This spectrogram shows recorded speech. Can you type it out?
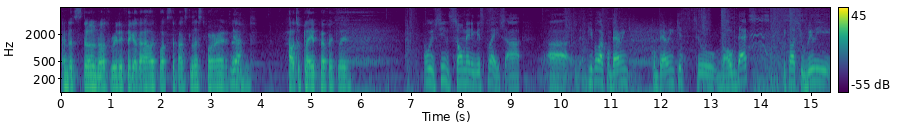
And it's still not really figured out what's the best list for it Yeah. and how to play it perfectly. And we've seen so many misplays. Uh, uh, people are comparing comparing it to rogue decks because you really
